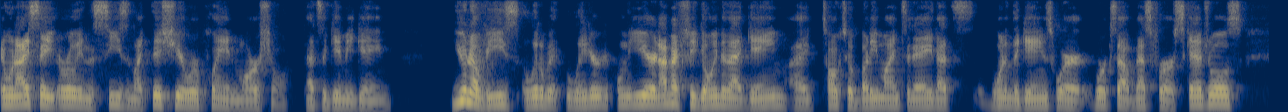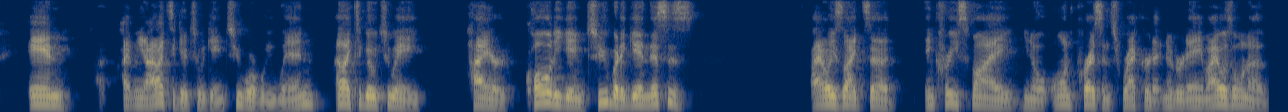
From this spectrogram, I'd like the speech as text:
And when I say early in the season, like this year, we're playing Marshall. That's a gimme game. UNLV's a little bit later on the year, and I'm actually going to that game. I talked to a buddy of mine today. That's one of the games where it works out best for our schedules. And I mean, I like to go to a game too where we win. I like to go to a higher quality game too. But again, this is I always like to increase my you know on presence record at Notre Dame. I was on a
